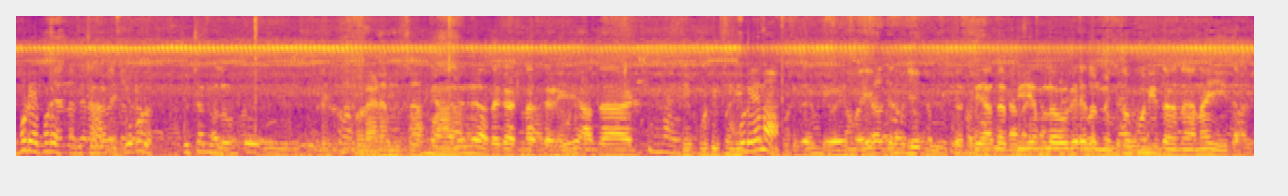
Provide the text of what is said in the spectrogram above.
पुढे आलेलो आता घटनास्थळी. आता डिप्युटी पण पुढे ना. तर ते आता पीएम ला वगैरे तर तुमचं कोणी नाही इथं आलं.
